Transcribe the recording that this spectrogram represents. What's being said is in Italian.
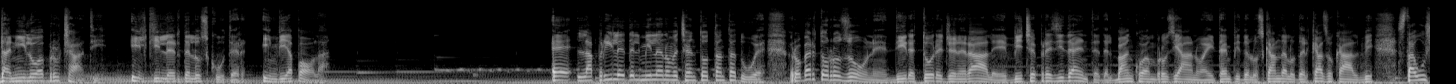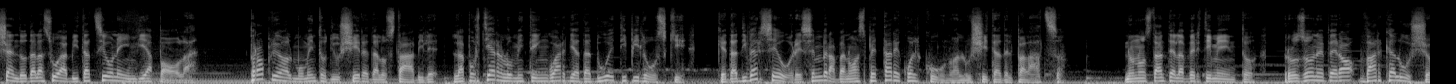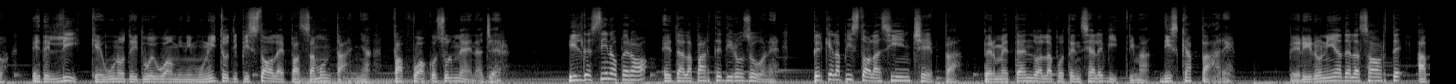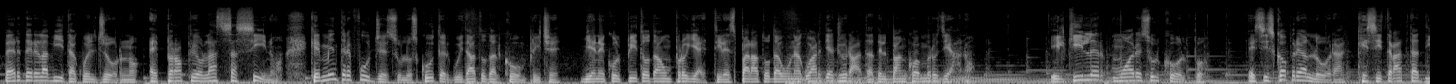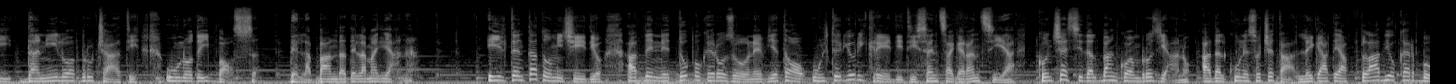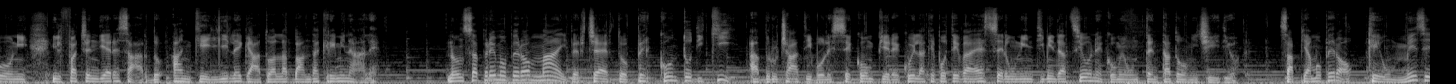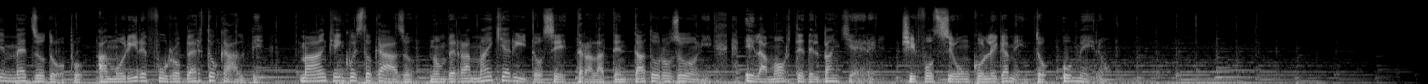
Danilo Abruciati, il killer dello scooter in via Pola. È l'aprile del 1982. Roberto Rosone, direttore generale e vicepresidente del Banco Ambrosiano ai tempi dello scandalo del caso Calvi, sta uscendo dalla sua abitazione in via Pola. Proprio al momento di uscire dallo stabile, la portiera lo mette in guardia da due tipi loschi, che da diverse ore sembravano aspettare qualcuno all'uscita del palazzo. Nonostante l'avvertimento, Rosone però varca l'uscio ed è lì che uno dei due uomini munito di pistola e passamontagna fa fuoco sul manager. Il destino però è dalla parte di Rosone, perché la pistola si inceppa, permettendo alla potenziale vittima di scappare. Per ironia della sorte, a perdere la vita quel giorno è proprio l'assassino, che mentre fugge sullo scooter guidato dal complice, viene colpito da un proiettile sparato da una guardia giurata del Banco Ambrosiano. Il killer muore sul colpo e si scopre allora che si tratta di Danilo Abruciati, uno dei boss della banda della Magliana. Il tentato omicidio avvenne dopo che Rosone vietò ulteriori crediti senza garanzia concessi dal Banco Ambrosiano ad alcune società legate a Flavio Carboni, il faccendiere sardo, anch'egli legato alla banda criminale. Non sapremo però mai per certo per conto di chi a Bruciati volesse compiere quella che poteva essere un'intimidazione come un tentato omicidio. Sappiamo però che un mese e mezzo dopo a morire fu Roberto Calvi, ma anche in questo caso non verrà mai chiarito se tra l'attentato Rosoni e la morte del banchiere ci fosse un collegamento o meno.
